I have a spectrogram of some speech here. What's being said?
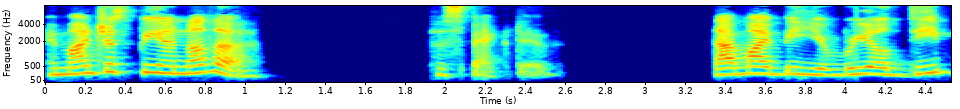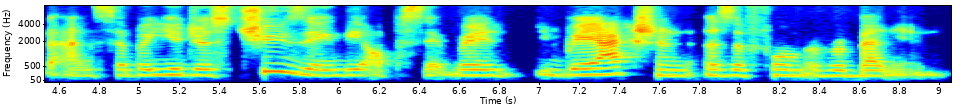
It might just be another perspective. That might be your real deep answer, but you're just choosing the opposite re- reaction as a form of rebellion.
